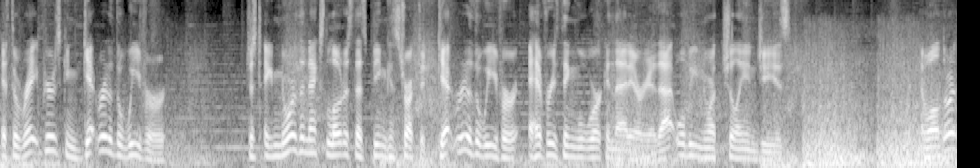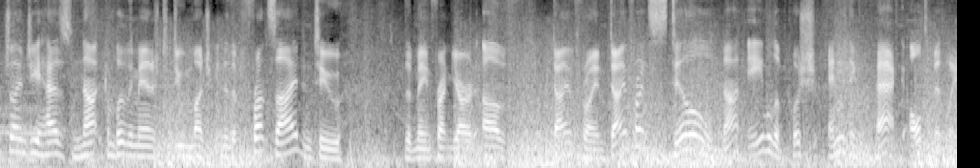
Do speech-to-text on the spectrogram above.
if the Rapiers can get rid of the Weaver, just ignore the next Lotus that's being constructed. Get rid of the Weaver. Everything will work in that area. That will be North Chilean G's. And while North Chilean G has not completely managed to do much into the front side, into the main front yard of DeinFreund, DeinFreund's still not able to push anything back, ultimately.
